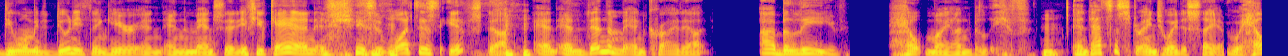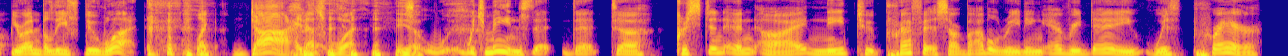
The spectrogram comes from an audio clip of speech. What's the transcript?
do you want me to do anything here? And and the man said, if you can. And she said, what's this if stuff? and and then the man cried out, I believe. Help my unbelief. Hmm. And that's a strange way to say it. Help your unbelief do what? like die. That's what. yeah. So, which means that that uh, Kristen and I need to preface our Bible reading every day with prayer.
